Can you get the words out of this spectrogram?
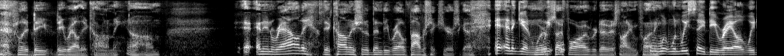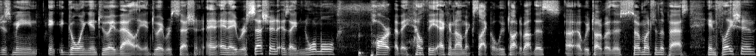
absolutely de- derail the economy." Um, and in reality, the economy should have been derailed five or six years ago. And, and again, We're we, so far overdue; it's not even funny. when, when we say derail, we just mean going into a valley, into a recession. And, and a recession is a normal part of a healthy economic cycle. We've talked about this. Uh, we've talked about this so much in the past. Inflation,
